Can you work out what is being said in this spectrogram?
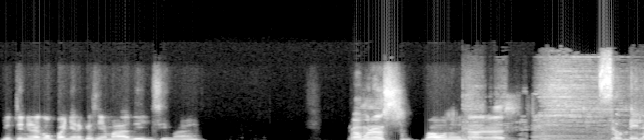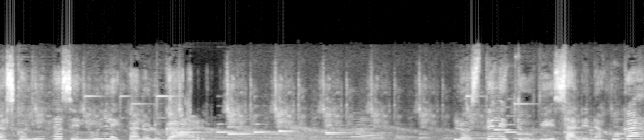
Yo tenía una compañera que se llamaba Dilcy, man. Vámonos. Vámonos. Vámonos. Sobre las colinas en un lejano lugar, los Teletubbies salen a jugar.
